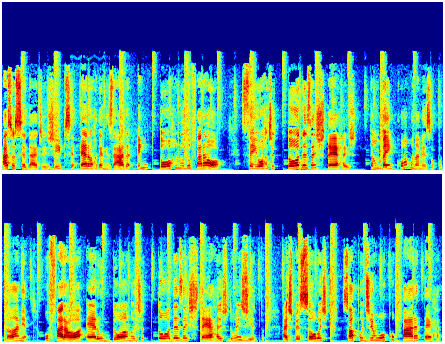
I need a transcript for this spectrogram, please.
a sociedade egípcia era organizada em torno do Faraó, senhor de todas as terras. Também, como na Mesopotâmia, o Faraó era o dono de todas as terras do Egito. As pessoas só podiam ocupar a terra,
